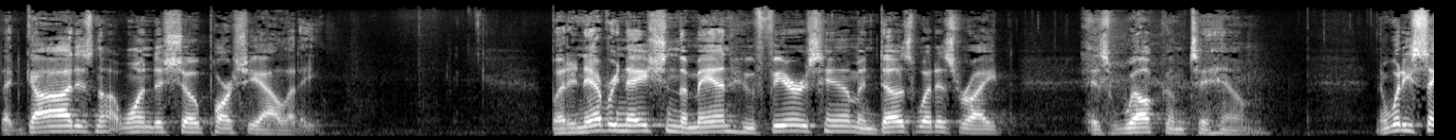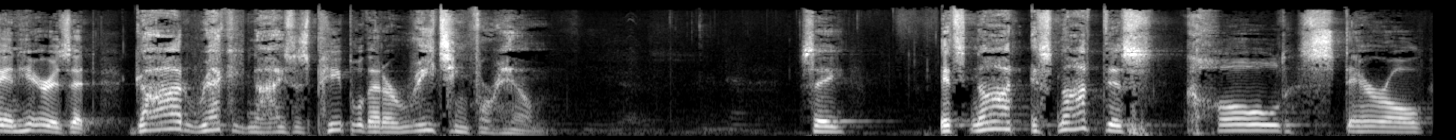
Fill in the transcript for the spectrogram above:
that God is not one to show partiality. But in every nation, the man who fears him and does what is right is welcome to him. And what he's saying here is that God recognizes people that are reaching for him. See, it's not, it's not this cold, sterile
